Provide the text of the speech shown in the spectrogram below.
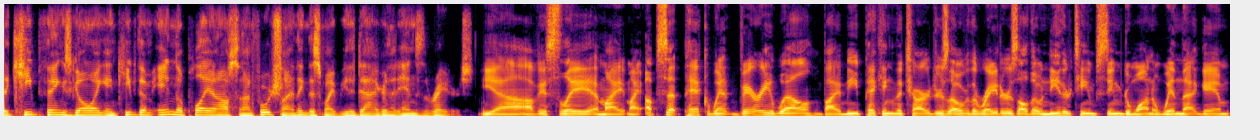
to keep things going and keep them in the playoffs. And unfortunately, I think this might be the dagger that ends the Raiders. Yeah, obviously, my my upset pick went very well by me picking the Chargers over the Raiders. Although neither team seemed to want to win that game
